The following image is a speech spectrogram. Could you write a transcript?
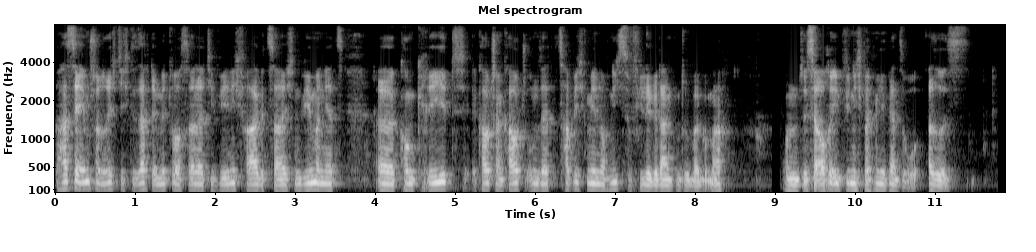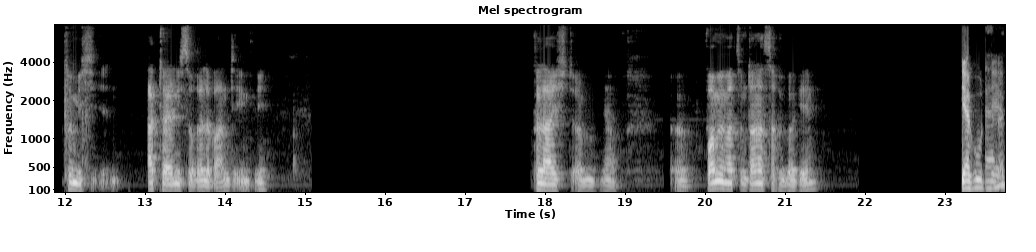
hast ja eben schon richtig gesagt, der Mittwoch ist relativ wenig Fragezeichen. Wie man jetzt äh, konkret Couch an Couch umsetzt, habe ich mir noch nicht so viele Gedanken drüber gemacht. Und ist ja auch irgendwie nicht bei mir ganz so, also ist für mich aktuell nicht so relevant irgendwie. Vielleicht, ähm, ja. Äh, wollen wir mal zum Donnerstag übergehen? Ja, gut. Der,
